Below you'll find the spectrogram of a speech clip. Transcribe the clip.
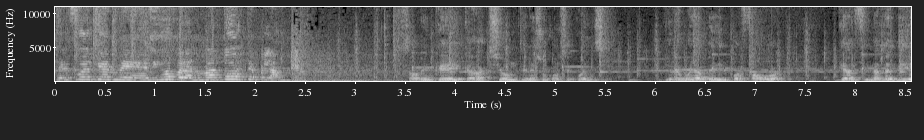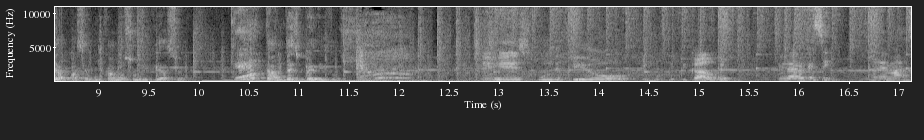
Él fue el que me dijo para armar todo este plan. Saben que cada acción tiene su consecuencia. Yo les voy a pedir por favor que al final del día pasen buscando su liquidación. ¿Qué? Están despedidos. Ese es un despido injustificado, jefe. Claro que sí. Además,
